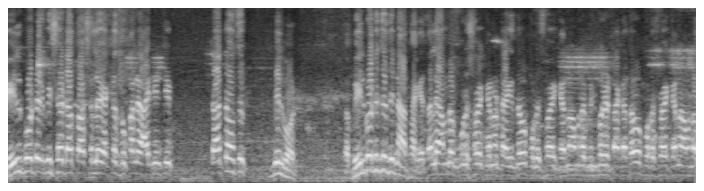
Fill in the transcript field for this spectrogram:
বিলবোর্ডের বিষয়টা তো আসলে একটা দোকানের আইডেন্টিটিটা হচ্ছে বিলবোর্ড তো বিলবোর্ডে যদি না থাকে, তাহলে আমরা পুরসভায় কেন ট্যাক্স দেবো? পুরসভায় কেন আমরা বিলবোর্ডের টাকা দেবো? পুরসভায় কেন আমরা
